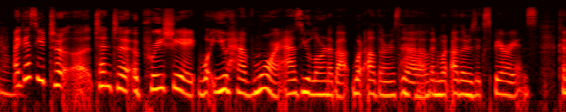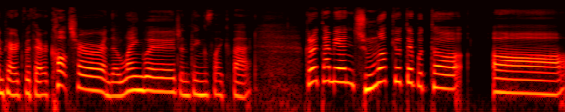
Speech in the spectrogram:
Yeah. I guess you t- uh, tend to appreciate what you have more as you learn about what others have Yeah. and what others experience compared with their culture and their language and things like that. 그렇다면 중학교 때부터 어,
